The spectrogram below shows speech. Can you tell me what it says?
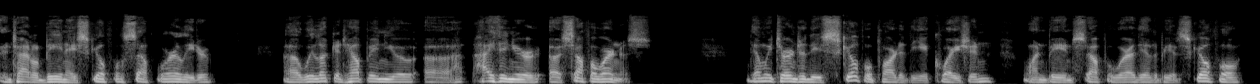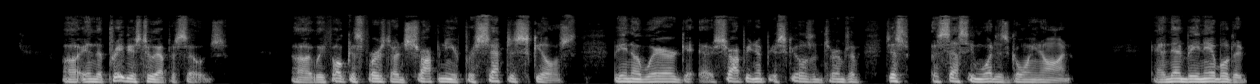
entitled Being a Skillful Self-Aware Leader, uh, we looked at helping you uh, heighten your uh, self-awareness. Then we turn to the skillful part of the equation, one being self-aware, the other being skillful. Uh, in the previous two episodes, uh, we focused first on sharpening your perceptive skills, being aware, get, uh, sharpening up your skills in terms of just assessing what is going on. And then being able to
